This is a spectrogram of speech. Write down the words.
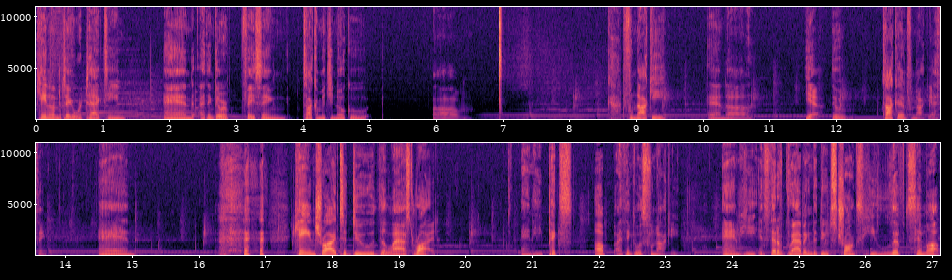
Kane and Undertaker were tag team, and I think they were facing Taka Michinoku, um, God, Funaki, and uh, yeah, they were Taka and Funaki, I think. And Kane tried to do the last ride, and he picks up, I think it was Funaki, and he instead of grabbing the dude's trunks, he lifts him up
